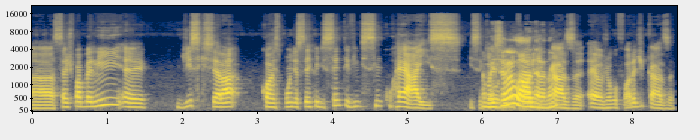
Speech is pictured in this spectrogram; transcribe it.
A Sérgio Papelin é, disse que será corresponde a cerca de 125 reais. Isso aqui ah, mas é era lá, né? De casa. É, o jogo fora de casa.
